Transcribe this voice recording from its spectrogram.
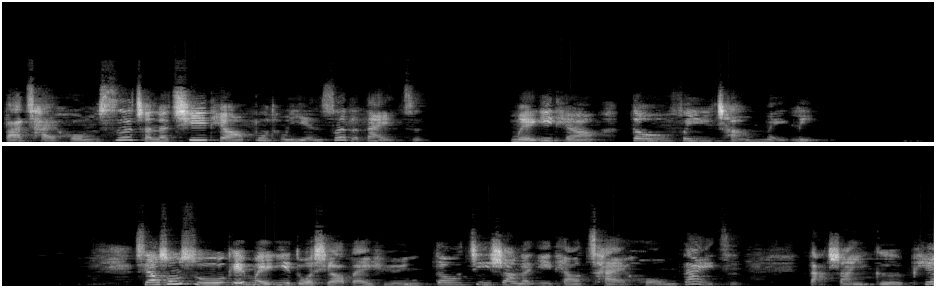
把彩虹撕成了七条不同颜色的带子，每一条都非常美丽。小松鼠给每一朵小白云都系上了一条彩虹带子，打上一个漂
